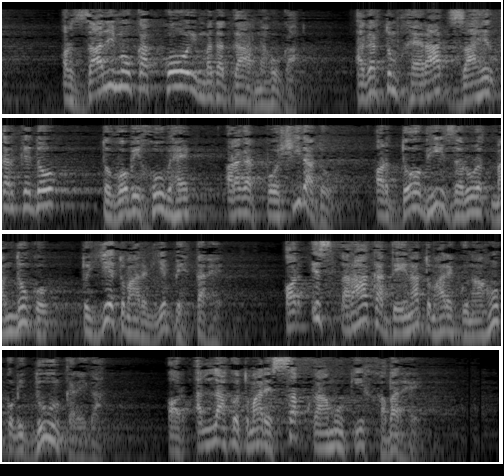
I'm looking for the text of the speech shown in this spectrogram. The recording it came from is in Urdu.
اور ظالموں کا کوئی مددگار نہ ہوگا۔ اگر تم خیرات ظاہر کر کے دو تو وہ بھی خوب ہے، اور اگر پوشیدہ دو اور دو بھی ضرورت مندوں کو تو یہ تمہارے لیے بہتر ہے۔ اور اس طرح کا دینا تمہارے گناہوں کو بھی دور کرے گا۔ اور اللہ کو تمہارے سب کاموں کی خبر ہے۔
